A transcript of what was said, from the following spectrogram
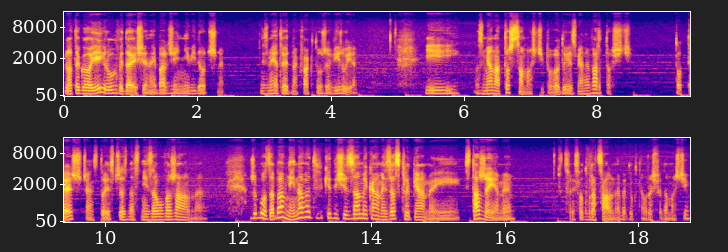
Dlatego jej ruch wydaje się najbardziej niewidoczny. Nie zmienia to jednak faktu, że wiruje. I zmiana tożsamości powoduje zmianę wartości. To też często jest przez nas niezauważalne. Żeby było zabawniej, nawet kiedy się zamykamy, zasklepiamy i starzejemy, co jest odwracalne według neuroświadomości,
